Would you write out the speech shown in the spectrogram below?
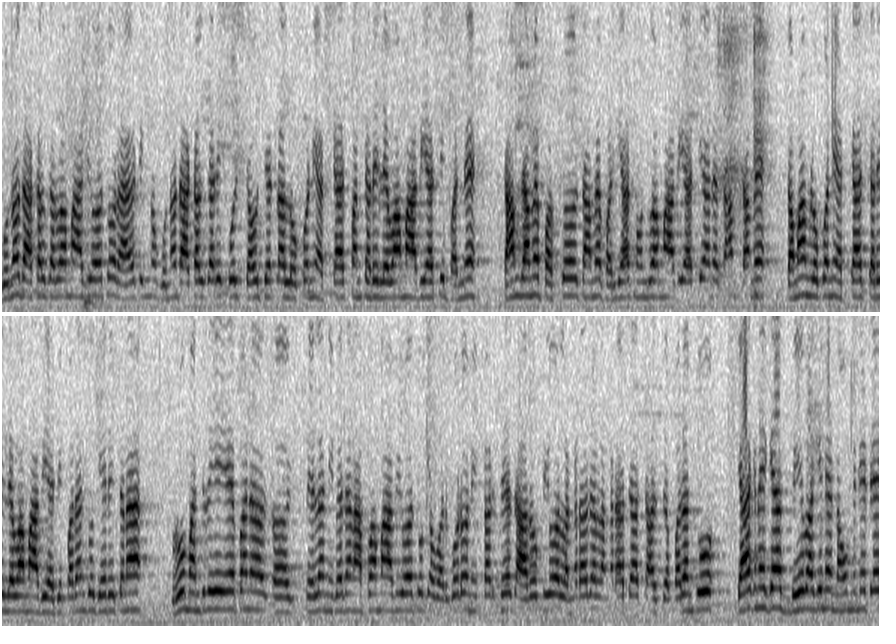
ગુનો દાખલ કરવામાં આવ્યો હતો. રાયોટિંગનો ગુનો દાખલ કરી કુલ ચૌદ જેટલા લોકોની અટકાયત પણ કરી લેવામાં આવી હતી. બંને સામ સામે પક્ષો સામે ફરિયાદ નોંધવામાં આવી હતી અને સામ સામે તમામ લોકોની અટકાયત કરી લેવામાં આવી હતી. પરંતુ જે રીતના ગૃહમંત્રીએ પણ પહેલા નિવેદન આપવામાં આવ્યું હતું કે વરઘોડો નીકળશે જ, આરોપીઓ લંગડાતા લંગડાતા ચાલશે. પરંતુ ક્યાંક ને ક્યાંક બે વાગીને નવ મિનિટે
